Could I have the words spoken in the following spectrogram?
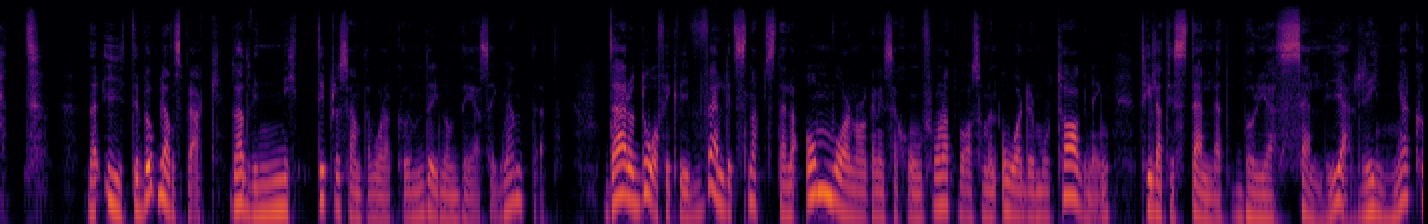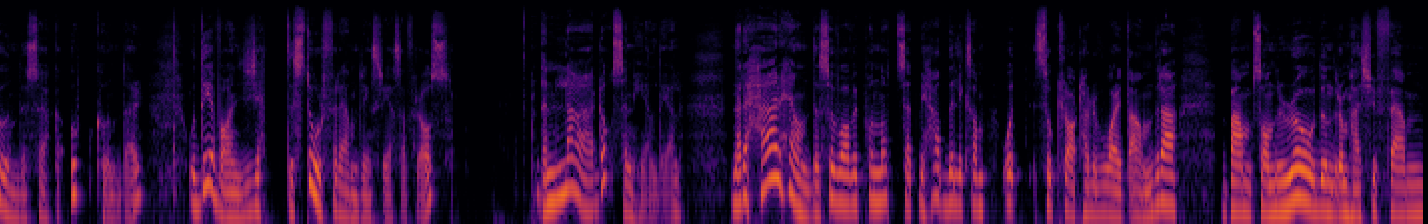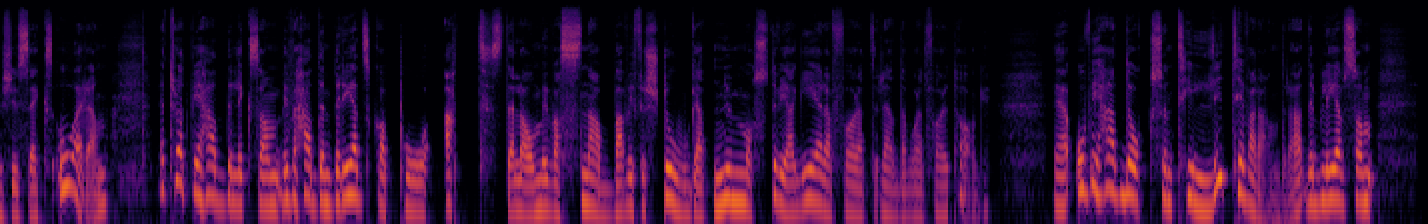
när IT-bubblan sprack, då hade vi 90% av våra kunder inom det segmentet. Där och då fick vi väldigt snabbt ställa om vår organisation från att vara som en ordermottagning till att istället börja sälja, ringa kunder, söka upp kunder. Och det var en jättestor förändringsresa för oss den lärde oss en hel del. När det här hände så var vi på något sätt, vi hade liksom, och såklart har det varit andra bumps on the road under de här 25-26 åren. Jag tror att vi hade, liksom, vi hade en beredskap på att ställa om, vi var snabba, vi förstod att nu måste vi agera för att rädda vårt företag. Eh, och vi hade också en tillit till varandra. Det blev som,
